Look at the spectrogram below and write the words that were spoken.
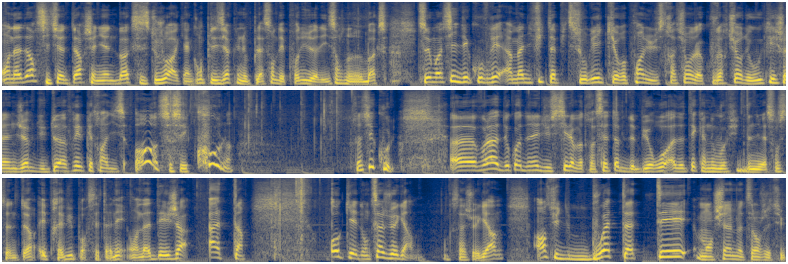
On adore City Hunter chez Unbox et c'est toujours avec un grand plaisir que nous plaçons des produits de la licence dans nos box. Ce mois-ci, découvrez un magnifique tapis de souris qui reprend l'illustration de la couverture du Weekly Challenge Jump du 2 avril 90. Oh, ça c'est cool ça c'est cool. Euh, voilà de quoi donner du style à votre setup de bureau. À qu'un nouveau film d'animation Hunter est prévu pour cette année. On a déjà atteint. Ok, donc ça je garde. Donc ça je garde. Ensuite, boîte à thé. Mon chien vient de s'allonger dessus.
